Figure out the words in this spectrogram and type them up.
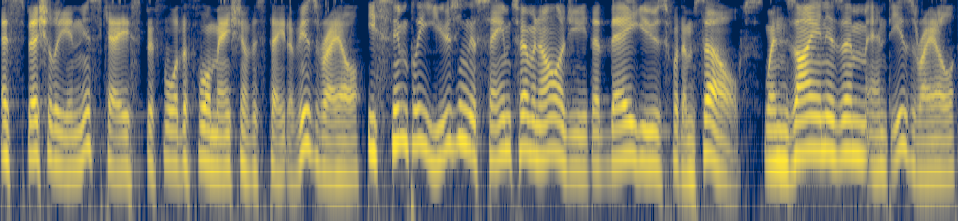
especially in this case before the formation of the State of Israel, is simply using the same terminology that they use for themselves. When Zionism and Israel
